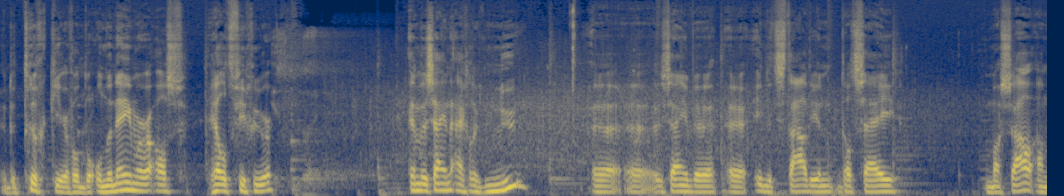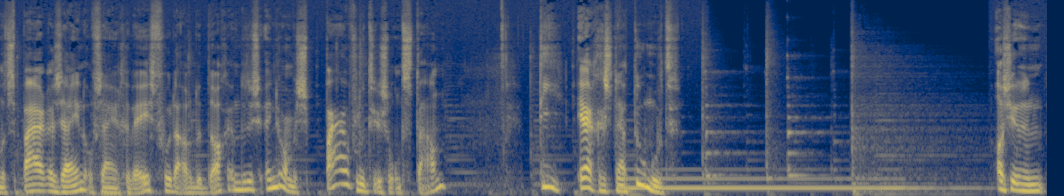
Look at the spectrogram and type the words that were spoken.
De terugkeer van de ondernemer als heldfiguur. En we zijn eigenlijk nu zijn we uh, in het stadium dat zij massaal aan het sparen zijn of zijn geweest voor de oude dag. En er dus een enorme spaarvloed is ontstaan die ergens naartoe moet. Als je een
